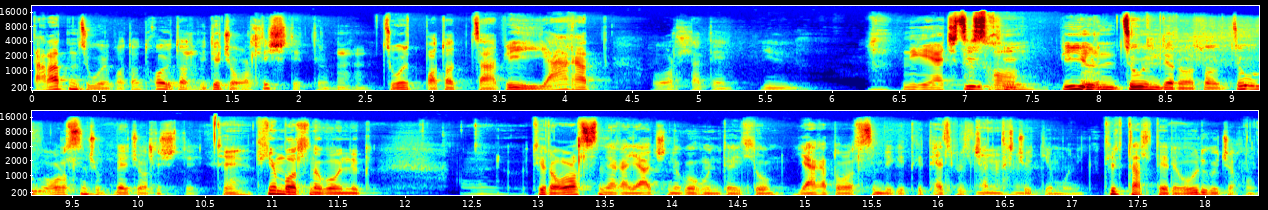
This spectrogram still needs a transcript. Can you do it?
дараад нь зүгээр бодоод тухайн үед бол мэдээж уурлаа шүү дээ. Тэр зүгээр бодоод за би яагаад уурлаад байна? Энэ Нэг яаж би засах вэ? би ер нь зөв юм дээр бол зөв уурлсан ч байж болно шүү дээ. Тэгэх юм бол нөгөө нэг тэр уурлсныгаа яаж нөгөө хүндээ илүү яагаад уурлсан бэ гэдгийг тайлбарлаж чаддаг ч үгүй юм уу нэг. Тэр тал дээр өөрийгөө жоохон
